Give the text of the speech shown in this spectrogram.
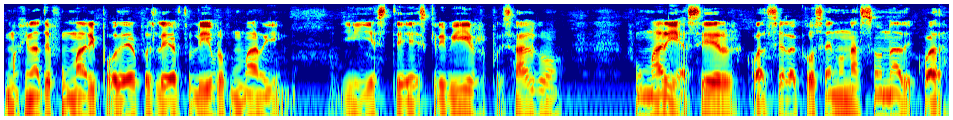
Imagínate fumar y poder pues leer tu libro fumar y, y este escribir pues algo fumar y hacer cual sea la cosa en una zona adecuada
